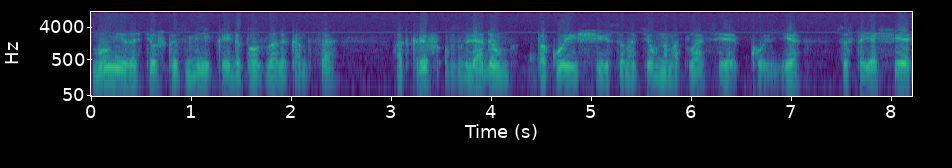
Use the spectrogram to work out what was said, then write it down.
Молния застежка змейкой доползла до конца, открыв взглядом покоящееся на темном атласе колье, состоящее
